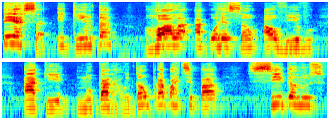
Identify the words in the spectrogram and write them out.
terça e quinta rola a correção ao vivo aqui no canal. Então, para participar, siga-nos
